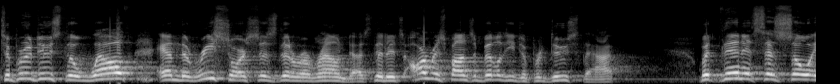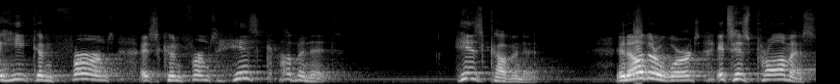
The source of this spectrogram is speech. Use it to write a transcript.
to produce the wealth and the resources that are around us, that it's our responsibility to produce that. But then it says, so he confirms, it confirms his covenant. His covenant. In other words, it's his promise.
